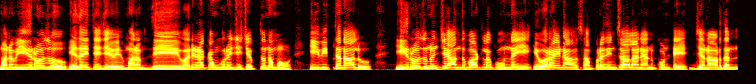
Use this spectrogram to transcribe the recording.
మనం ఈరోజు ఏదైతే చే- మనం ఈ వరి రకం గురించి చెప్తున్నామో ఈ విత్తనాలు ఈ రోజు నుంచే అందుబాటులోకి ఉన్నాయి. ఎవరైనా సంప్రదించాలని అనుకుంటే జనార్దన్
